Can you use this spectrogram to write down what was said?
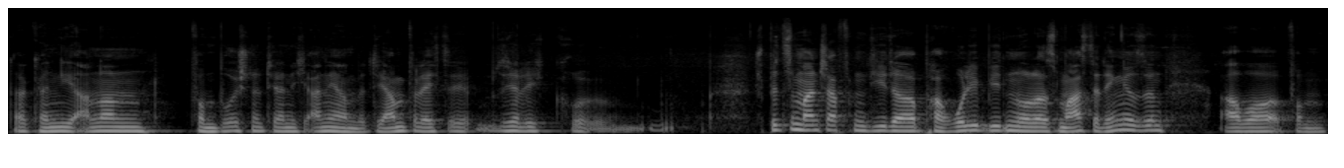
Da können die anderen vom Durchschnitt her nicht annähern mit. Die haben vielleicht sicherlich Spitzenmannschaften, die da Paroli bieten oder das Maß der Dinge sind, aber vom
